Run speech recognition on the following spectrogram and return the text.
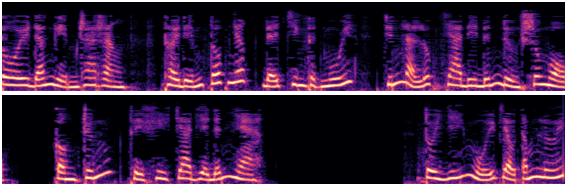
Tôi đã nghiệm ra rằng Thời điểm tốt nhất để chiên thịt muối chính là lúc cha đi đến đường số 1, còn trứng thì khi cha về đến nhà. Tôi dí mũi vào tấm lưới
